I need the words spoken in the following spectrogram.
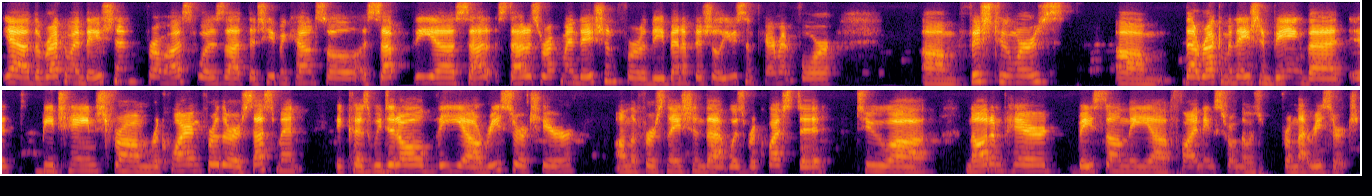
Yeah, the recommendation from us was that the chief and council accept the uh, stat- status recommendation for the beneficial use impairment for um, fish tumors. Um, that recommendation being that it be changed from requiring further assessment because we did all the uh, research here on the First Nation that was requested to uh, not impaired based on the uh, findings from those from that research.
